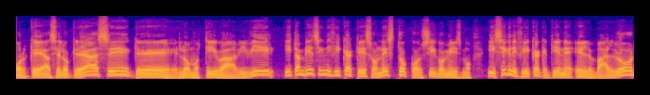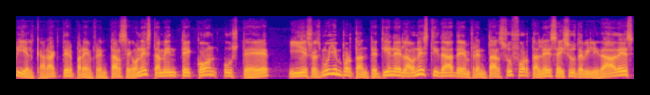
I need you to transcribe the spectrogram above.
por qué hace lo que hace, que lo motiva a vivir, y también significa que es honesto consigo mismo, y significa que tiene el valor y el carácter para enfrentarse honestamente con usted, y eso es muy importante, tiene la honestidad de enfrentar su fortaleza y sus debilidades,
